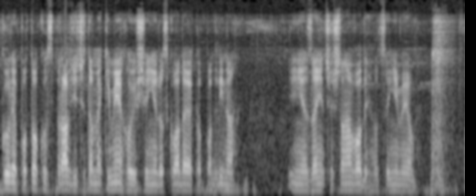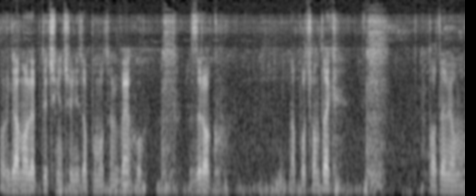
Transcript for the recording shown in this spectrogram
w górę potoku, sprawdzić, czy tam jakie mięcho już się nie rozkłada, jaka padlina i nie zanieczyszcza nam wody. Ocenimy ją organoleptycznie, czyli za pomocą węchu wzroku. Na początek Potem ją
